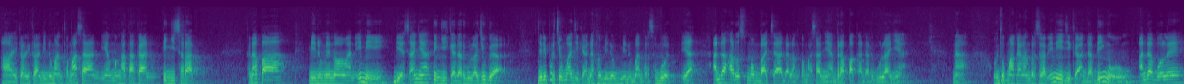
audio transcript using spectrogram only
uh, iklan-iklan minuman kemasan yang mengatakan tinggi serat. Kenapa? Minum-minuman ini biasanya tinggi kadar gula juga. Jadi percuma jika Anda meminum minuman tersebut, ya. Anda harus membaca dalam kemasannya berapa kadar gulanya. Nah, untuk makanan berserat ini jika Anda bingung, Anda boleh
